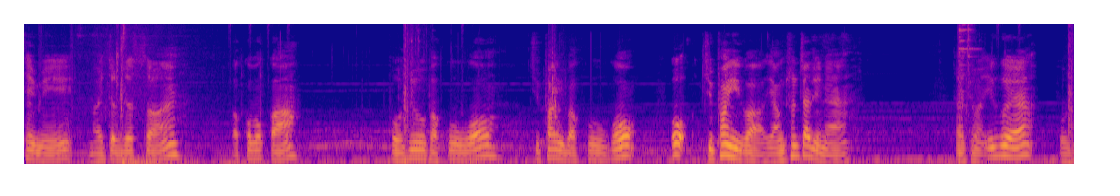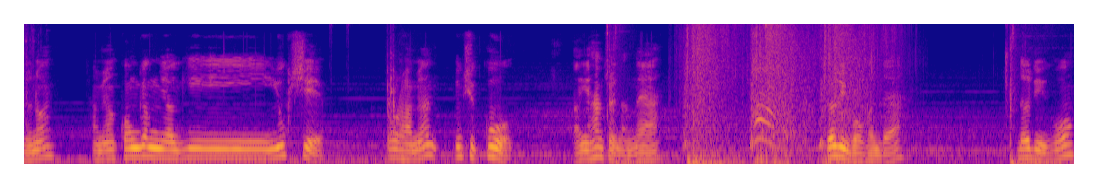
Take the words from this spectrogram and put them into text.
아이템이 많이 떨어졌어. 바꿔볼까? 보조 바꾸고, 지팡이 바꾸고, 어, 지팡이가 양촌짜리네. 잠시만, 이거에 보조는 하면 공격력이 60. 이걸 하면 69 당연히 한 소리 났네 느리고 근데 느리고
